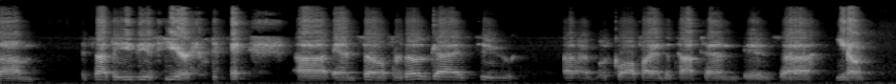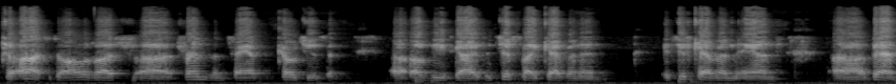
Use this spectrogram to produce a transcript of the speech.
Um, it's not the easiest year, uh, and so for those guys to uh, both qualify in the top ten is, uh, you know, to us, to all of us, uh, friends and fans, and coaches and, uh, of these guys, it's just like Kevin and it's just Kevin and uh, Ben.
